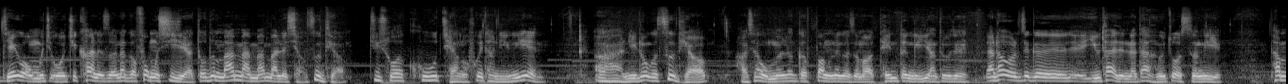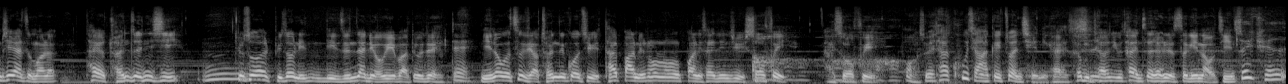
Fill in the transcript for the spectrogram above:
结果我们就我去看的时候，那个缝隙啊都是满满满满的小字条。据说哭墙非常灵验，啊，你弄个字条，好像我们那个放那个什么天灯一样，对不对？然后这个犹太人呢，他合作生意，他们现在怎么了？他有传真机，就说比如说你你人在纽约吧，对不对？对，你弄个字条传真过去，他帮你弄弄帮你塞进去，收费。还收费哦，所以他哭墙还可以赚钱。你看，他们犹太人真的有生意脑筋。所以全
